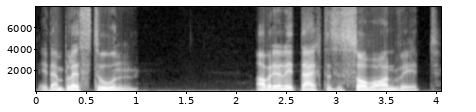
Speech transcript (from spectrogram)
in diesem Blästun. Aber ich habe nicht gedacht, dass es so warm wird.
